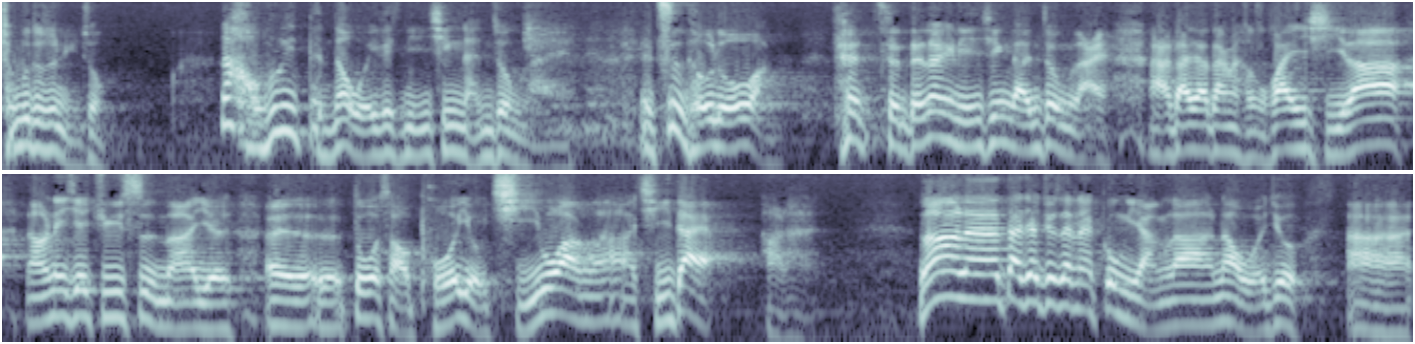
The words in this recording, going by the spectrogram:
全部都是女众。那好不容易等到我一个年轻男众来，自投罗网，等等那个年轻男众来啊，大家当然很欢喜啦。然后那些居士呢，也呃多少颇有期望啊，期待。好了，然后呢，大家就在那供养啦。那我就啊，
